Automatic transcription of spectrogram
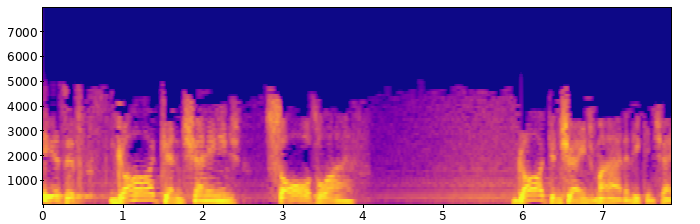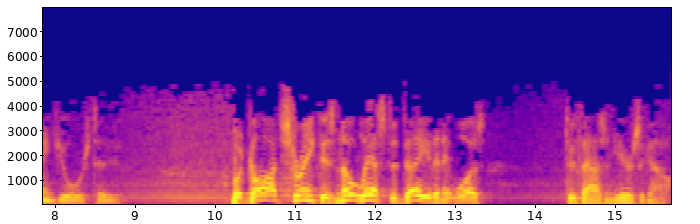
is if God can change Saul's life, God can change mine and He can change yours too. But God's strength is no less today than it was 2,000 years ago.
